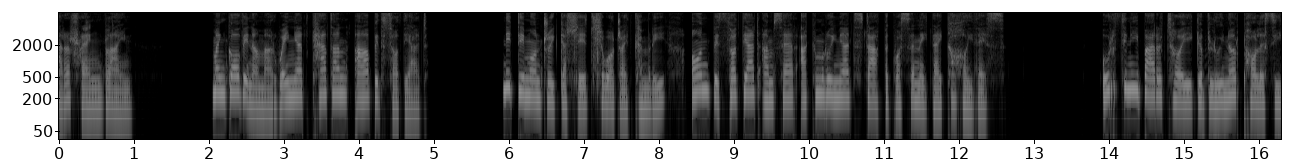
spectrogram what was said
ar y rheng blaen. Mae'n gofyn am arweiniad cadan a buddsoddiad, nid dim ond drwy gyllid Llywodraeth Cymru, ond buddsoddiad amser ac ymrwymiad staff y gwasanaethau cyhoeddus. Wrth i ni baratoi gyflwyno'r polisi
